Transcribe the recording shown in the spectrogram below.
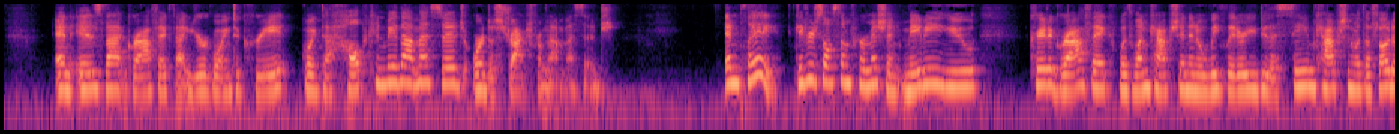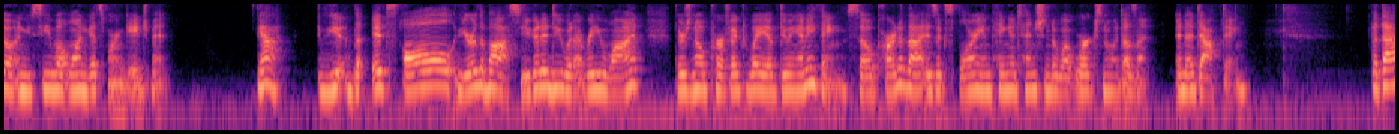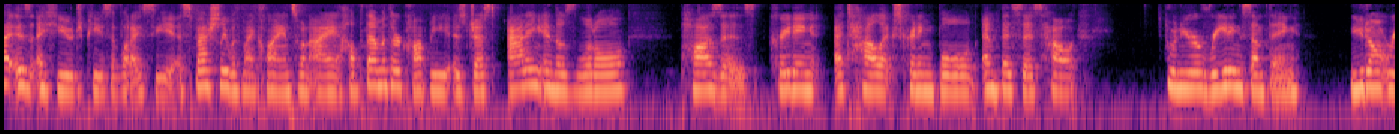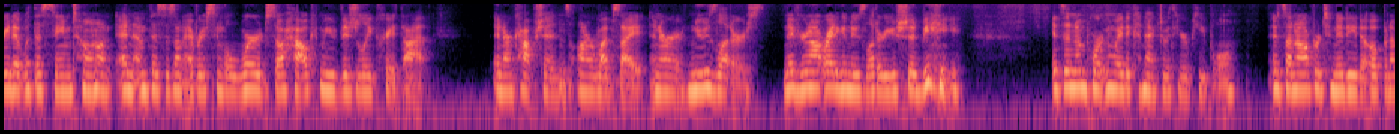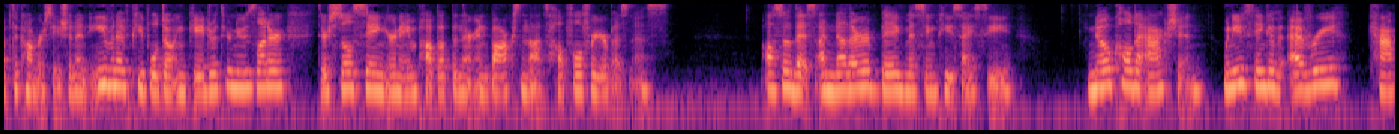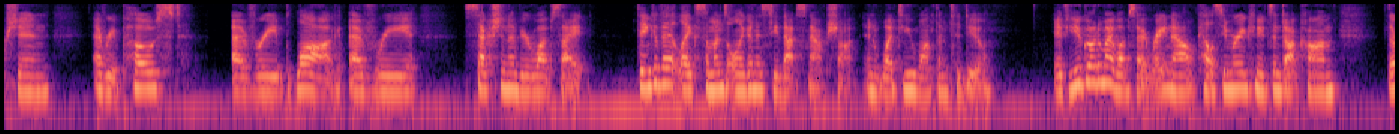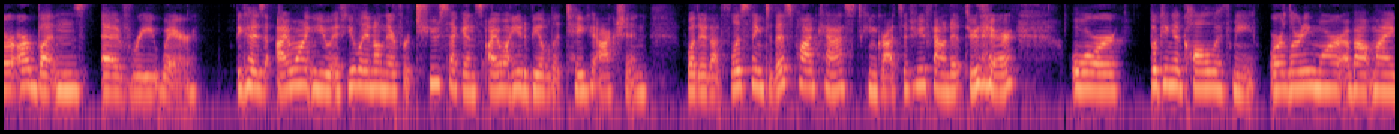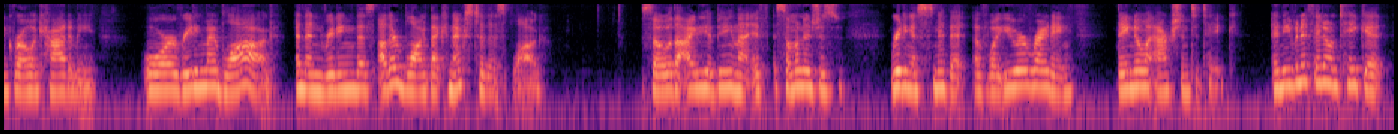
And is that graphic that you're going to create going to help convey that message or distract from that message? And play. Give yourself some permission. Maybe you create a graphic with one caption and a week later you do the same caption with a photo and you see what one gets more engagement. Yeah, it's all you're the boss. You got to do whatever you want. There's no perfect way of doing anything. So part of that is exploring and paying attention to what works and what doesn't and adapting. But that is a huge piece of what I see, especially with my clients when I help them with their copy, is just adding in those little pauses, creating italics, creating bold emphasis. How when you're reading something, you don't read it with the same tone on and emphasis on every single word. So, how can we visually create that in our captions, on our website, in our newsletters? And if you're not writing a newsletter, you should be. It's an important way to connect with your people. It's an opportunity to open up the conversation. And even if people don't engage with your newsletter, they're still seeing your name pop up in their inbox, and that's helpful for your business. Also, this another big missing piece I see no call to action. When you think of every caption, every post, every blog, every section of your website, think of it like someone's only going to see that snapshot. And what do you want them to do? If you go to my website right now, kelseymarieknutson.com, there are buttons everywhere because I want you, if you land on there for two seconds, I want you to be able to take action, whether that's listening to this podcast, congrats if you found it through there, or booking a call with me, or learning more about my Grow Academy, or reading my blog, and then reading this other blog that connects to this blog. So the idea being that if someone is just reading a snippet of what you are writing, they know what action to take. And even if they don't take it,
